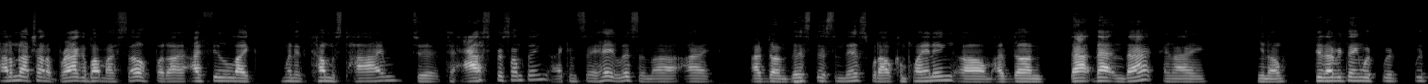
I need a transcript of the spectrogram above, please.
I'm not trying to brag about myself, but I, I feel like when it comes time to to ask for something, I can say, hey, listen, uh, I I've done this, this, and this without complaining. Um, I've done that, that, and that, and I, you know, did everything with with with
